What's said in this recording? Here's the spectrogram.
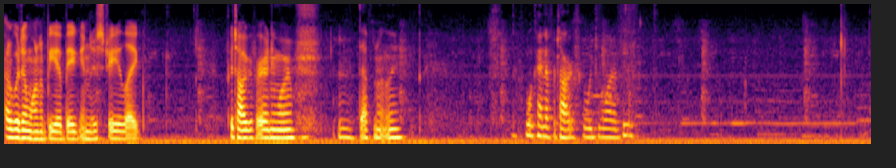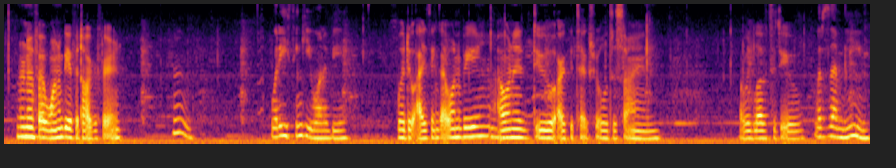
I wouldn't want to be a big industry like photographer anymore. Mm. Definitely. What kind of photographer would you want to be? I don't know if I want to be a photographer. Hmm. What do you think you want to be? What do I think I want to be? Mhm. I want to do architectural design. I would love to do What does that mean?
